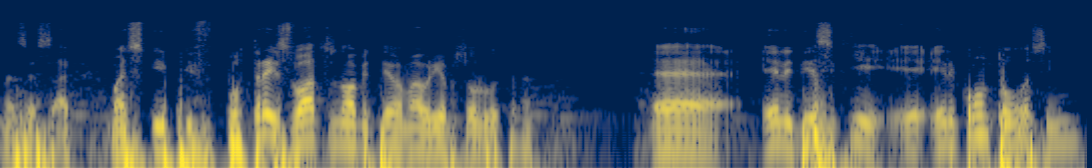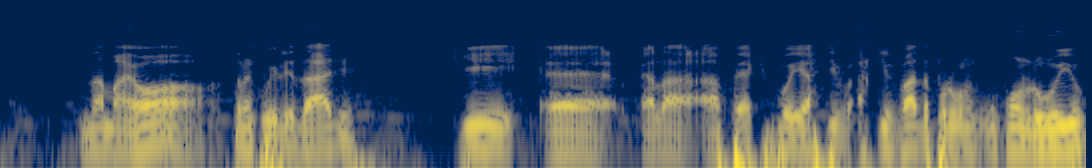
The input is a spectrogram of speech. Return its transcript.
necessário, mas e, e por três votos não obteve a maioria absoluta. Né? É, ele disse que ele contou assim, na maior tranquilidade, que é, ela, a PEC foi arquivada por um, um conluio,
